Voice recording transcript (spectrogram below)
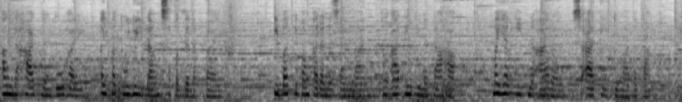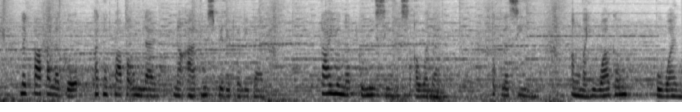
ang lahat ng buhay ay patuloy lang sa paglalakbay. Iba't ibang karanasan man ang ating tinatahak, may hatid na aral sa ating tumatatak. Nagpapalago at nagpapaunlad ng ating spiritualidad. Tayo na't gumising sa kawalan. Tuklasin ang mahiwagang buwan.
